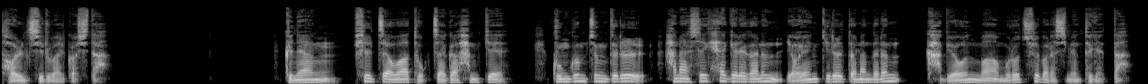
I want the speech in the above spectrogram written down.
덜 지루할 것이다. 그냥 필자와 독자가 함께 궁금증들을 하나씩 해결해가는 여행길을 떠난다는 가벼운 마음으로 출발하시면 되겠다.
